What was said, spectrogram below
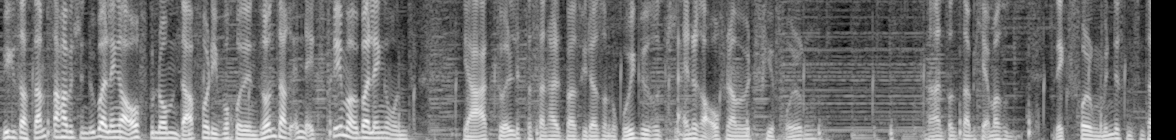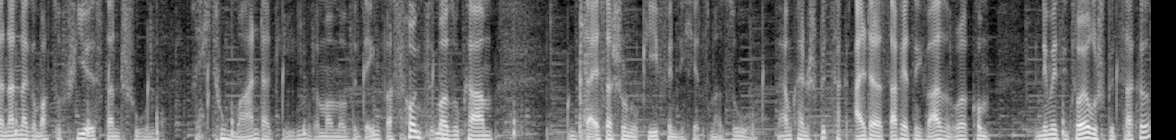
Wie gesagt, Samstag habe ich in Überlänge aufgenommen, davor die Woche den Sonntag in extremer Überlänge und ja, aktuell ist das dann halt mal wieder so eine ruhigere, kleinere Aufnahme mit vier Folgen. Ja, ansonsten habe ich ja immer so sechs Folgen mindestens hintereinander gemacht, so vier ist dann schon recht human dagegen, wenn man mal bedenkt, was sonst immer so kam. Und da ist das schon okay, finde ich jetzt mal so. Wir haben keine Spitzhacke. Alter, das darf jetzt nicht wahr sein, oder? Komm, wir nehmen jetzt die teure Spitzhacke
